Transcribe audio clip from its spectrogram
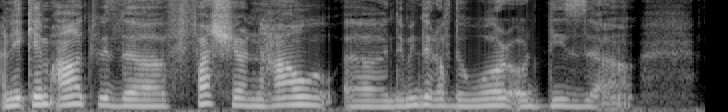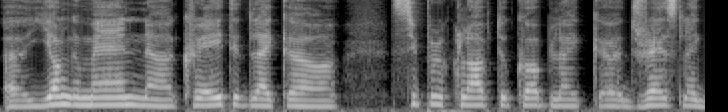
and he came out with the fashion how uh, in the middle of the war or these uh, uh, young men created like super club to cop like uh, dressed like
